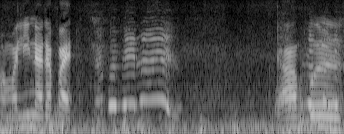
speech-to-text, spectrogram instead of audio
Mama Lina dapat? apa?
